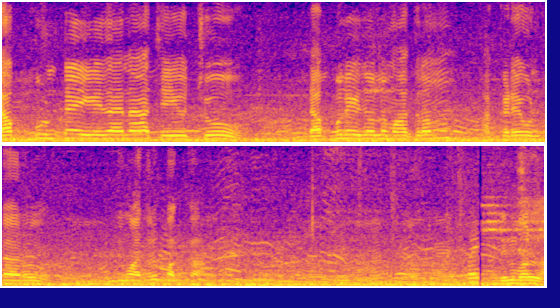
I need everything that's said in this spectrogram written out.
డబ్బు ఉంటే ఏదైనా చేయొచ్చు. డబ్బు లేని వాళ్ళు మాత్రం అక్కడే ఉంటారు. ఇది మాత్రం పక్క. దీనివల్ల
